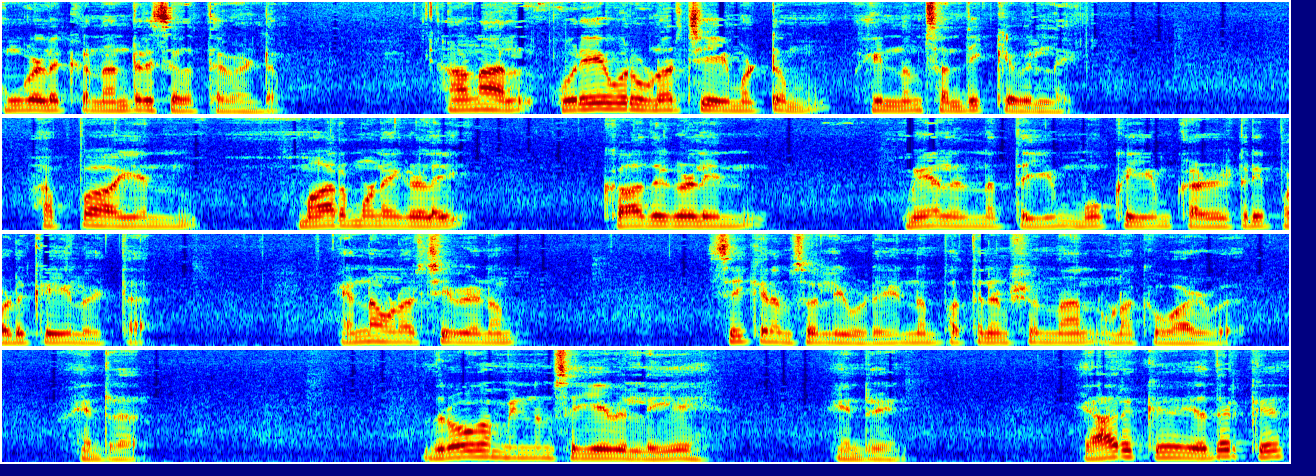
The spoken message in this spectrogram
உங்களுக்கு நன்றி செலுத்த வேண்டும். ஆனால் ஒரே ஒரு உணர்ச்சியை மட்டும் இன்னும் சந்திக்கவில்லை. அப்பா என் மார்முனைகளை காதுகளின் மேலெண்ணத்தையும் மூக்கையும் கழற்றி படுக்கையில் வைத்தார். என்ன உணர்ச்சி வேணும்? சீக்கிரம் சொல்லிவிடு இன்னும் பத்து நிமிஷம்தான் உனக்கு வாழ்வு என்றார். துரோகம் இன்னும் செய்யவில்லையே என்றேன். யாருக்கு எதற்கு?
